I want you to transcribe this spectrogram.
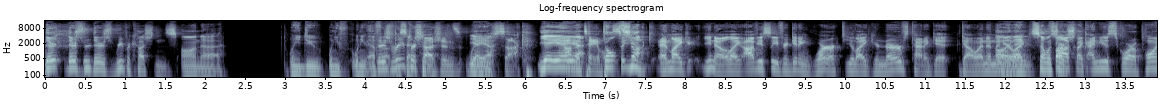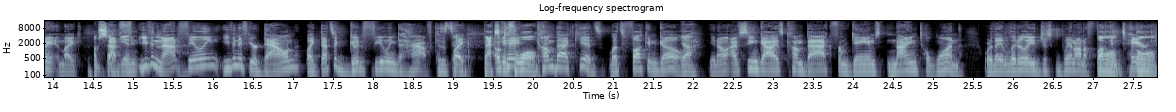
there, there's there's repercussions on uh when you do when you when you f there's up, repercussions when Yeah, yeah. you suck Yeah, yeah, on yeah. the table. Don't so suck. you and like you know like obviously if you're getting worked, you like your nerves kind of get going, and then Oh, you're and like then someone fuck, starts- like I need to score a point, and like I'm that in. even that feeling, even if you're down, like that's a good feeling to have because it's Yeah. like Backs okay, against the wall. come back, kids, let's fucking go. Yeah. you know I've seen guys come back from games nine to one where they literally just went on a fucking Boom, tear boom,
